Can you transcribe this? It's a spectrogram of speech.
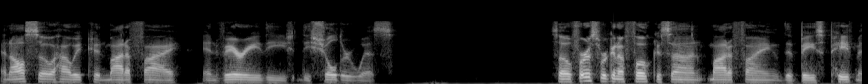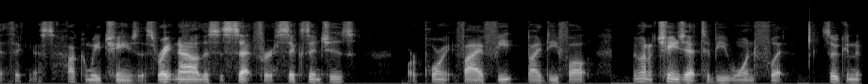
and also how we can modify and vary the, the shoulder widths. So first we're going to focus on modifying the base pavement thickness. How can we change this? Right now this is set for 6 inches or 0.5 feet by default. We want to change that to be 1 foot. So we can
